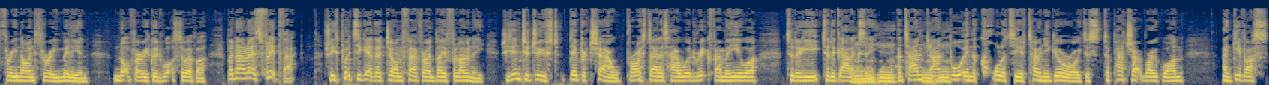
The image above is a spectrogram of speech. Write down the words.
three nine three million, not very good whatsoever. But now let's flip that. She's put together Jon Favreau and Dave Filoni. She's introduced Deborah Chow, Bryce Dallas Howard, Rick Famuyiwa to the to the galaxy, Mhm. and, and and Mhm. brought in the quality of Tony Gilroy to to patch up Rogue One and give us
